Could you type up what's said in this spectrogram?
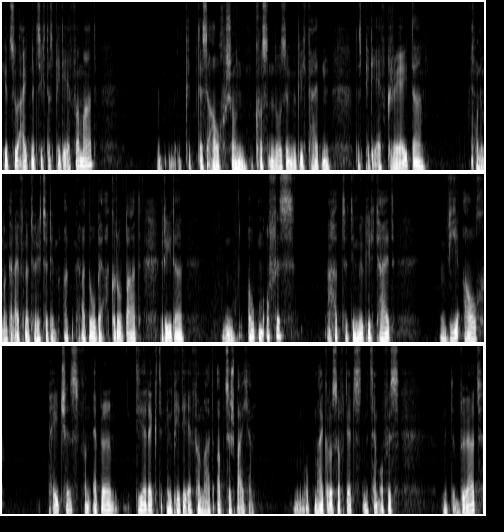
Hierzu eignet sich das PDF-Format. Gibt es auch schon kostenlose Möglichkeiten des PDF Creator oder man greift natürlich zu dem Adobe Acrobat Reader. OpenOffice hat die Möglichkeit, wie auch Pages von Apple direkt im PDF-Format abzuspeichern. Ob Microsoft jetzt mit seinem Office, mit Word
